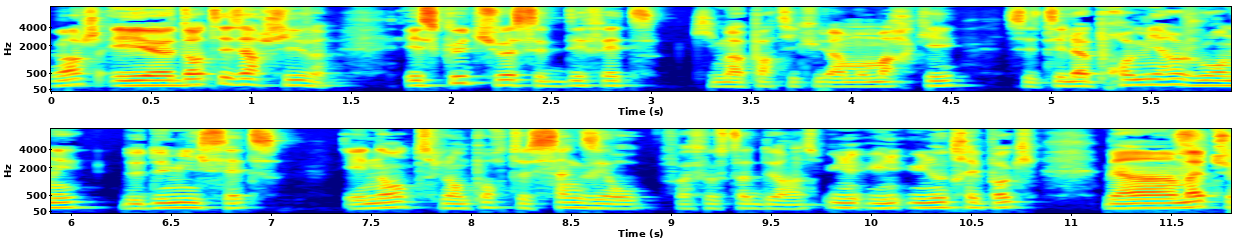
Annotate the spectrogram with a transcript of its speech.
marche et dans tes archives, est-ce que tu as cette défaite? Qui m'a particulièrement marqué? C'était la 1re journée de 2007 et Nantes l'emporte 5-0 face au Stade de Reims. Une autre époque, mais un match,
